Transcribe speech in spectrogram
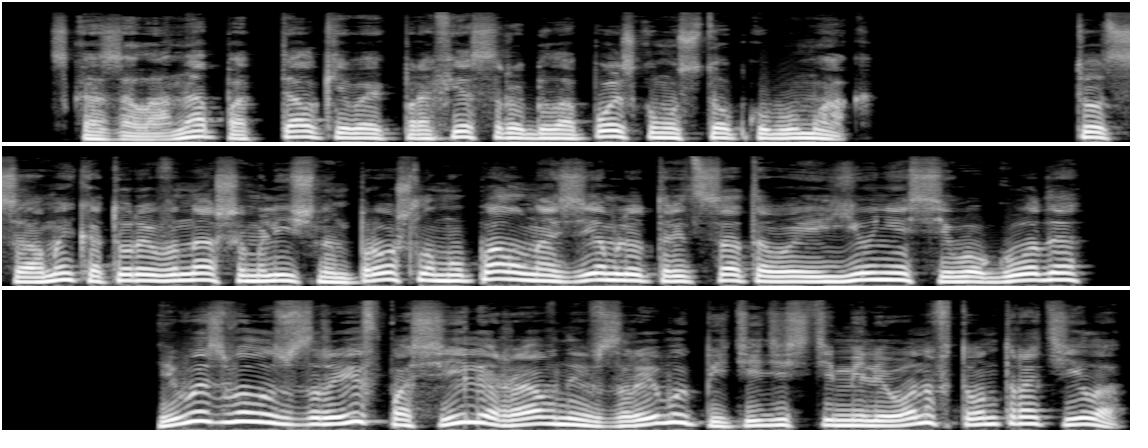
— сказала она, подталкивая к профессору Белопольскому стопку бумаг. «Тот самый, который в нашем личном прошлом упал на Землю 30 июня сего года и вызвал взрыв по силе, равный взрыву 50 миллионов тонн тротила.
